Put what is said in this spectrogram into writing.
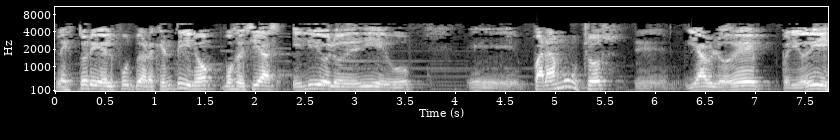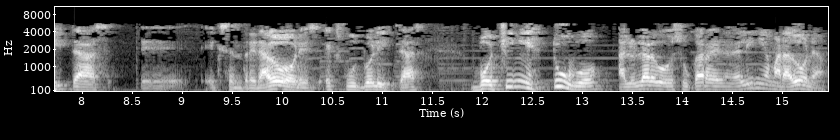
la historia del fútbol argentino. Vos decías el ídolo de Diego. Eh, para muchos, eh, y hablo de periodistas, eh, exentrenadores, exfutbolistas, Bocini estuvo a lo largo de su carrera en la línea Maradona,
